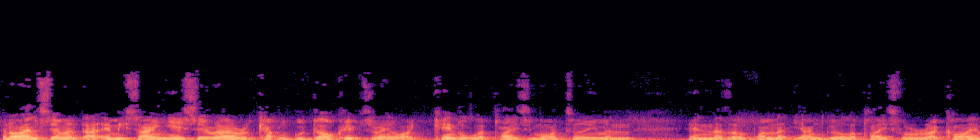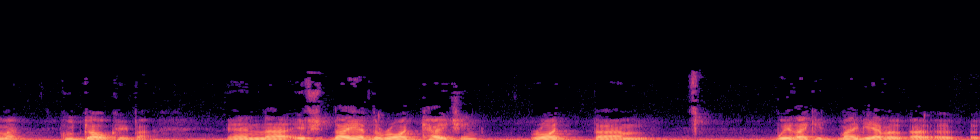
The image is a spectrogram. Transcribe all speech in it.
And I understand what uh, Emmy's saying. Yes, there are a couple of good goalkeepers around, like Kendall that plays in my team, and and uh, the one that young girl that plays for uh, Kiama, good goalkeeper. And uh, if they have the right coaching, right, um, where they could maybe have a, a, a, a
